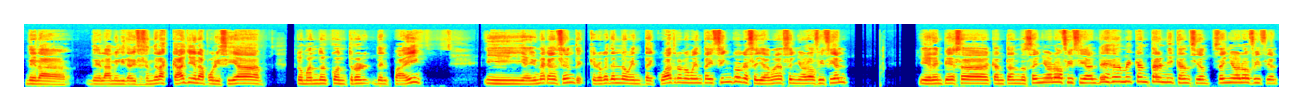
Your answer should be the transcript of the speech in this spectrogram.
de la de la militarización de las calles y la policía tomando el control del país. Y hay una canción, de- creo que es del 94-95, que se llama Señora Oficial. Y él empieza cantando, Señor Oficial, déjame cantar mi canción, Señor Oficial,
